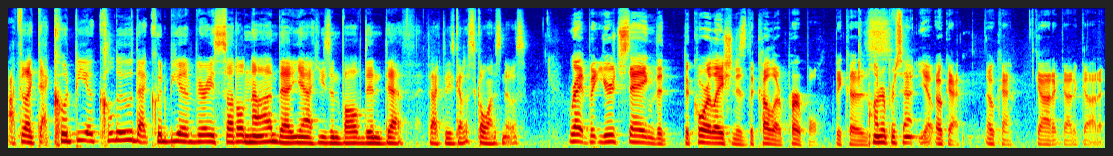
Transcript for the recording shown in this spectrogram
I feel like that could be a clue. That could be a very subtle nod that yeah, he's involved in death. The fact that he's got a skull on his nose. right, but you're saying that the correlation is the color purple because Hundred percent. Yep. Okay. Okay. Got it. Got it. Got it.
